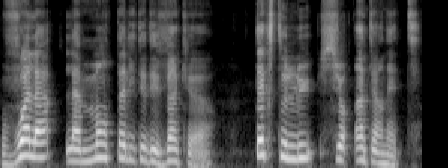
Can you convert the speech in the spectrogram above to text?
Voilà la mentalité des vainqueurs. Texte lu sur Internet.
